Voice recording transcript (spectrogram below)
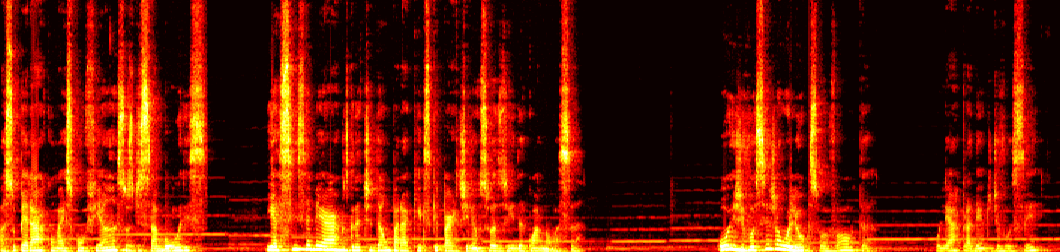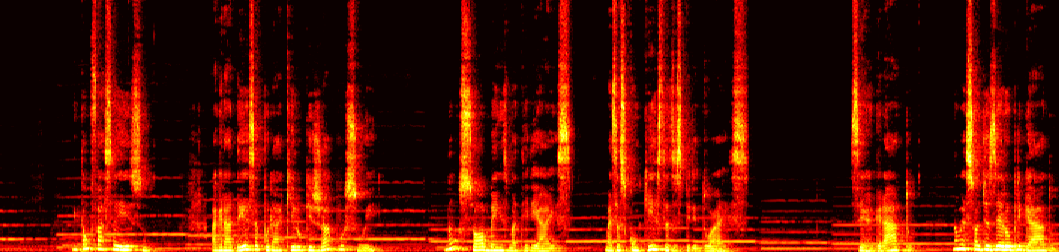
a superar com mais confiança os dissabores e assim semearmos gratidão para aqueles que partilham suas vidas com a nossa. Hoje você já olhou para sua volta? Olhar para dentro de você? Então faça isso. Agradeça por aquilo que já possui. Não só bens materiais, mas as conquistas espirituais. Ser grato não é só dizer obrigado,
